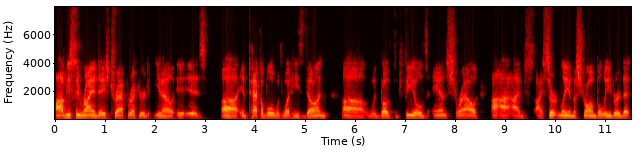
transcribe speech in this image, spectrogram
Obviously, Ryan Day's track record, you know, is uh, impeccable with what he's done uh, with both Fields and Stroud. I, I'm I certainly am a strong believer that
